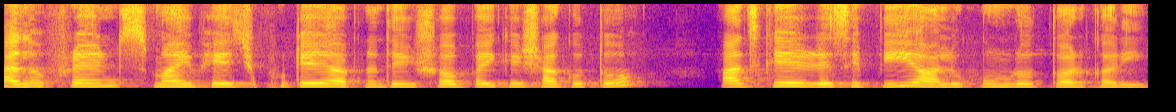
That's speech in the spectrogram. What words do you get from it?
হ্যালো ফ্রেন্ডস মাই ভেজ ফুটে আপনাদের সবাইকে স্বাগত। আজকের রেসিপি আলু কুমড়োর তরকারি।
